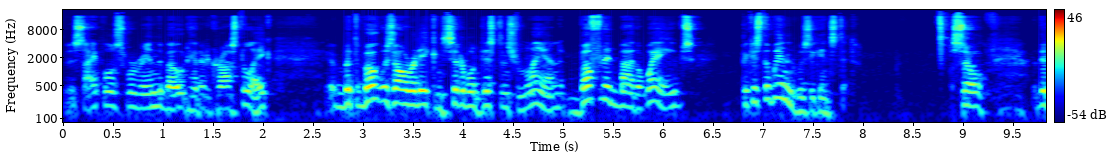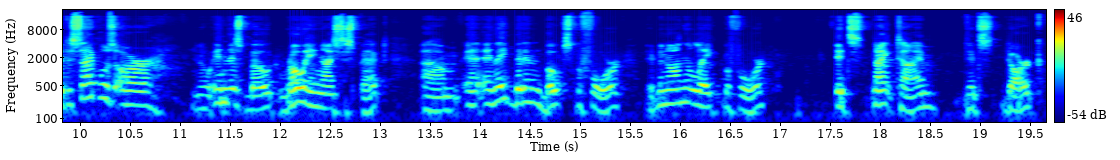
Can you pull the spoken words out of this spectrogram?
the disciples were in the boat headed across the lake, but the boat was already a considerable distance from land, buffeted by the waves because the wind was against it. So the disciples are, you know, in this boat, rowing, I suspect, um, and, and they've been in boats before. They've been on the lake before. It's nighttime. It's dark.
